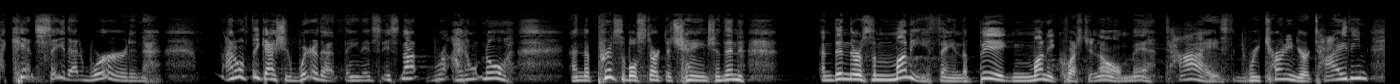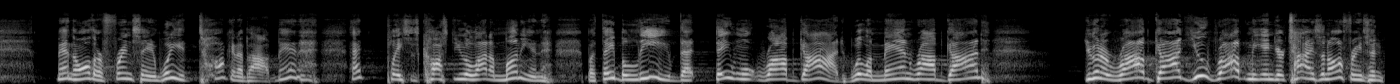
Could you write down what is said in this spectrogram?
I can't say that word and I don't think I should wear that thing. It's, it's not, I don't know. And the principles start to change. And then and then there's the money thing, the big money question. Oh man, tithes, returning your tithing. Man, all their friends saying, what are you talking about? Man, that place is costing you a lot of money. And, but they believe that they won't rob God. Will a man rob God? You're going to rob God? You robbed me in your tithes and offerings. And,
